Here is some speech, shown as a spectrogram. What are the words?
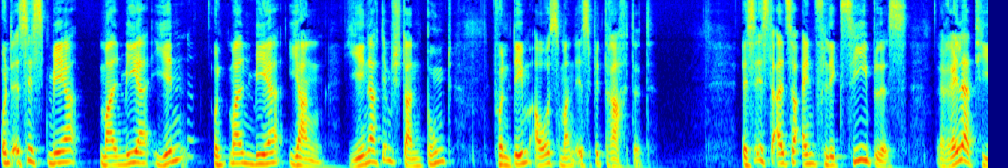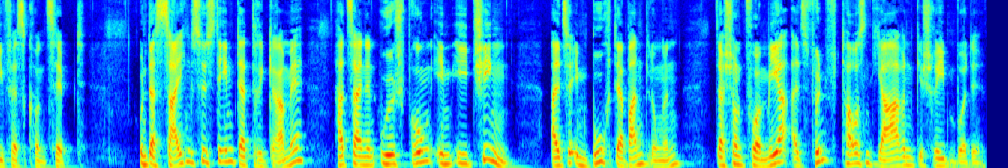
Und es ist mehr, mal mehr Yin und mal mehr Yang, je nach dem Standpunkt, von dem aus man es betrachtet. Es ist also ein flexibles, relatives Konzept. Und das Zeichensystem der Trigramme hat seinen Ursprung im I Ching, also im Buch der Wandlungen, das schon vor mehr als 5000 Jahren geschrieben wurde.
